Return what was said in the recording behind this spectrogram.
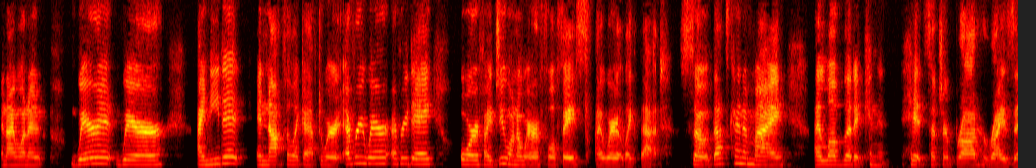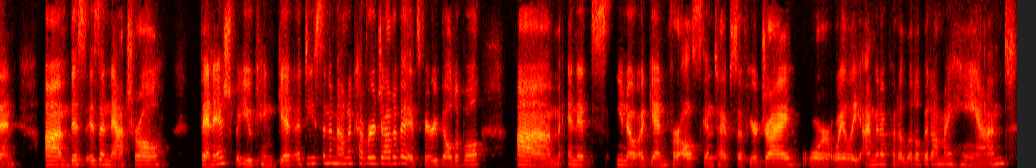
and i want to wear it where i need it and not feel like i have to wear it everywhere every day. Or if i do want to wear a full face i wear it like that. So that's kind of my i love that it can hit such a broad horizon. Um, this is a natural finish but you can get a decent amount of coverage out of it. It's very buildable. Um, and it's, you know, again, for all skin types. So if you're dry or oily, I'm going to put a little bit on my hand.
